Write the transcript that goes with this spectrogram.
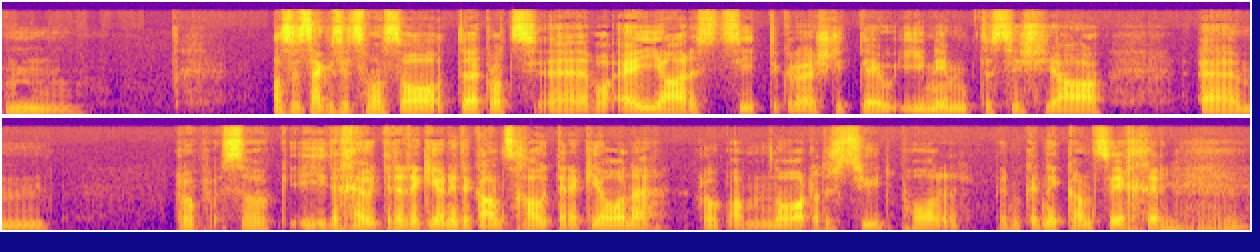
Hm. Also ich sage es jetzt mal so, dort wo, äh, wo eine Jahreszeit der grösste Teil einnimmt, das ist ja, ähm, glaube so in den kälteren Regionen, in den ganz kalten Regionen, glaube am Nord- oder Südpol, bin mir nicht ganz sicher. Mhm.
